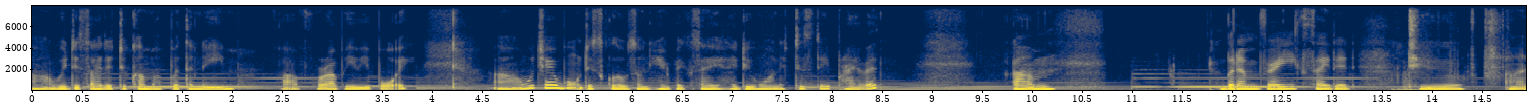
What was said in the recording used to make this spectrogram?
uh, we decided to come up with a name uh, for our baby boy, uh, which I won't disclose on here because I, I do want it to stay private. Um, but I'm very excited to uh,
